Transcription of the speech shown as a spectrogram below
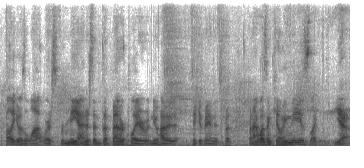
I felt like it was a lot worse for me. I understand the better player would knew how to take advantage, but when I wasn't killing these, like Yeah.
